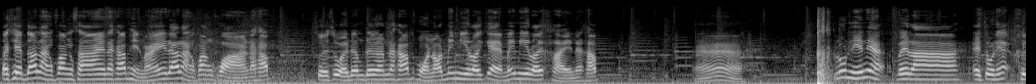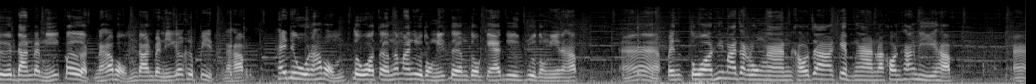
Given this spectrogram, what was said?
ตะเข็บด้านหลังฝั่งซ้ายนะครับ เห็นไหมด้านหลังฝั่งขวานะครับ สวยๆเดิมๆนะครับ หัวน็อตไม่มีรอยแกะไม่มีรอยไขนะครับอ่ารุ่นนี้เนี่ยเวลาไอ้ตัวเนี้ยคือดันแบบนี้เปิดนะครับผมดันแบบนี้ก็คือปิดนะครับ ให้ดูนะครับผมตัวเติมน้ำมันอยู่ตรงนี้เติมตัวแก๊สอยู่อยู่ตรงนี้นะครับอ่าเป็นตัวที่มาจากโรงงานเขาจะเก็บงานมาค่อนข้างดีครับอ่า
